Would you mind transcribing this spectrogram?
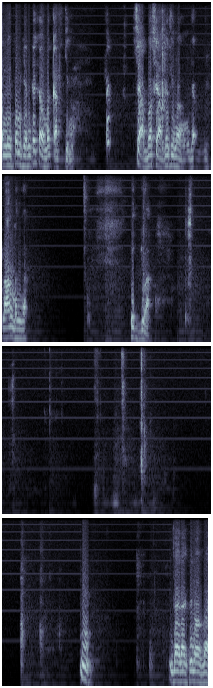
อันนี้ผมเห็นก็จะมากัดกินแสบบ่แสบเลยพี่น้องอยากลองมันก็พริกหยวกอืมได้ได้พี่น้องได้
